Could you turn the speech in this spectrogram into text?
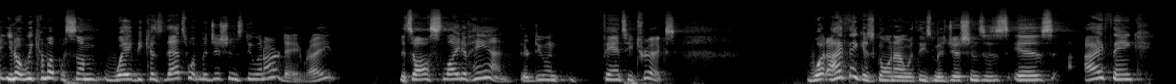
You know, we come up with some way because that's what magicians do in our day, right? It's all sleight of hand. They're doing fancy tricks. What I think is going on with these magicians is, is I think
